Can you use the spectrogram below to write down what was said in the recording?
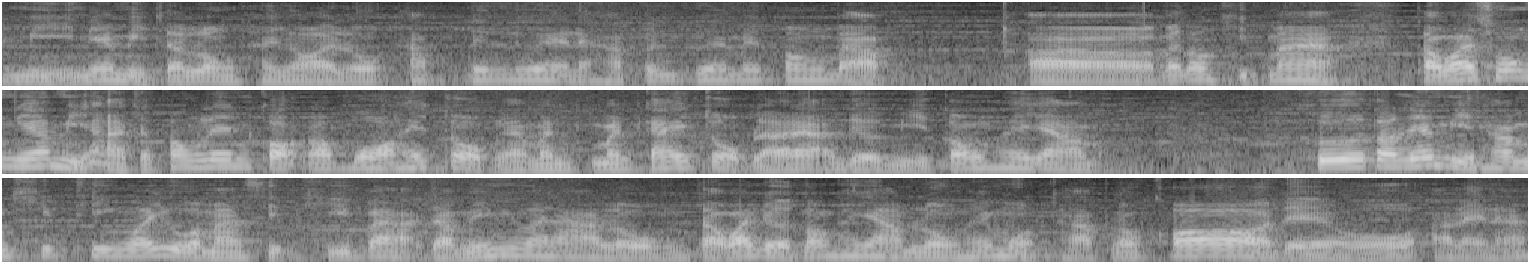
ดหมีเนี่ยหมีจะลงทยอยลงอัพเรื่อยๆนะครับ เพื่อนๆไม่ต้องแบบเอ่อไม่ต้องคิดมาก แต่ว่าช่วงนี้หมีอาจจะต้องเล่นกอดออฟวอให้จบไงมันมันใกล้จบแล้วแหละเดี๋ยวหมีต้องพยายาม คือตอนนี้หมีทำคลิปทิ้งไว้อยู่ประมาณสิบคลิปอะแต่ไม่มีเวลาลง แต่ว่าเดี๋ยวต้องพยายามลงให้หมดครับ แล้วก็เดี๋ยวอะไรนะ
